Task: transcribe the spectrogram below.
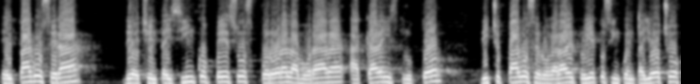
el pago será de 85 pesos por hora laborada a cada instructor. Dicho pago se erogará del proyecto 58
